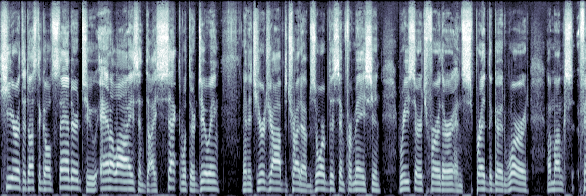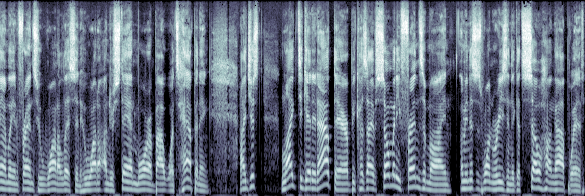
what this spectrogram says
here at the Dustin Gold Standard to analyze and dissect what they're doing. And it's your job to try to absorb this information, research further, and spread the good word amongst family and friends who want to listen, who want to understand more about what's happening. I just like to get it out there because I have so many friends of mine. I mean, this is one reason that gets so hung up with,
